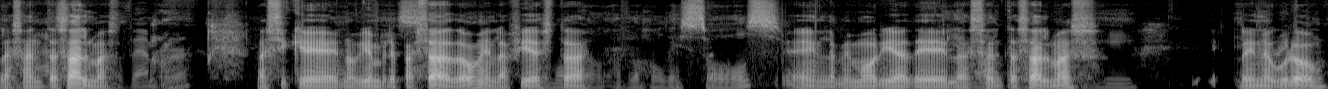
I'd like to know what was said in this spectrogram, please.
las santas almas. Así que on noviembre pasado, en la fiesta en la memoria de las santas almas, encouraged inauguró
